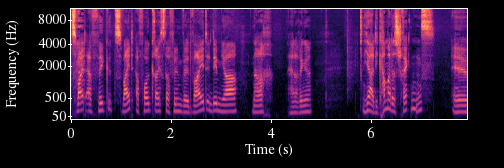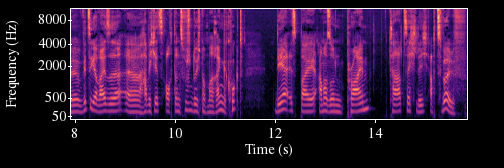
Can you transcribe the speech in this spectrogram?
Zweiterfolg, zweiterfolgreichster Film weltweit in dem Jahr nach Herr der Ringe. Ja, die Kammer des Schreckens. Äh, witzigerweise äh, habe ich jetzt auch dann zwischendurch noch mal reingeguckt. Der ist bei Amazon Prime tatsächlich ab 12.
